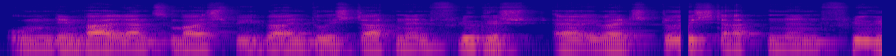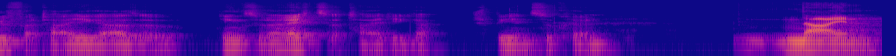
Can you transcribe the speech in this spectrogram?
um den Ball dann zum Beispiel über einen durchstartenden, Flügel, äh, über einen durchstartenden Flügelverteidiger, also Links- oder Rechtsverteidiger, spielen zu können. Nein,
